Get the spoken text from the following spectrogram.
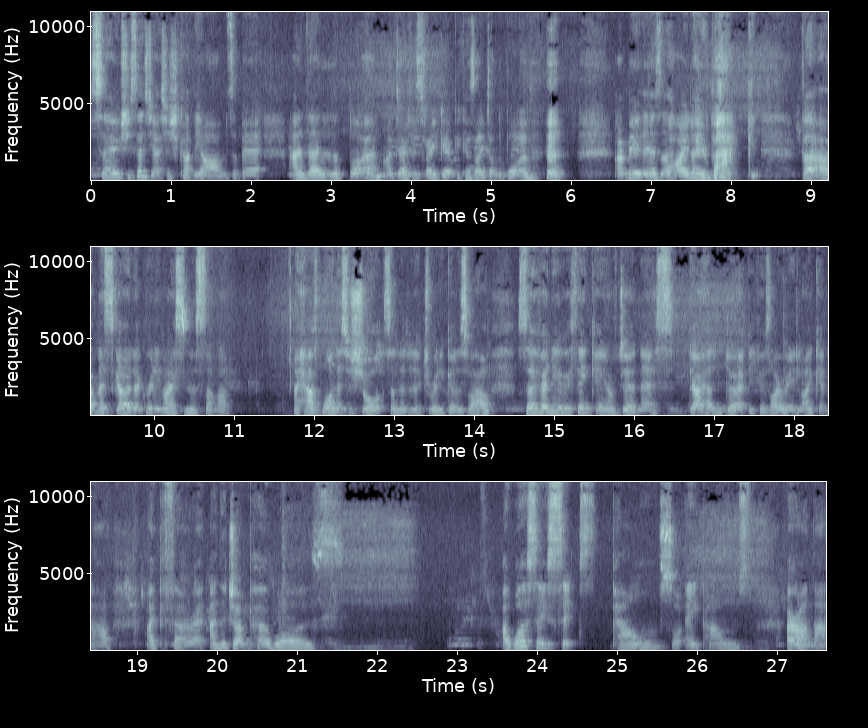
So she says yes. So she cut the arms a bit, and then at the bottom, I don't know if it's very good because I done the bottom. I made it as a high-low back, but um, this guy looked really nice in the summer. I have worn this with shorts and it looked really good as well. So if any of you are thinking of doing this, go ahead and do it because I really like it now. I prefer it. And the jumper was, I to say six pounds or eight pounds, around that.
